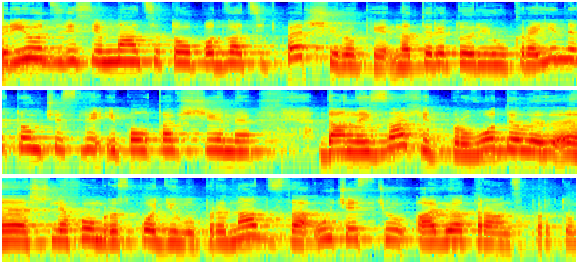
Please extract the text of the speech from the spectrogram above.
Період з 18 по 21 роки на території України, в тому числі і Полтавщини, даний захід проводили е, шляхом розподілу принад за участю авіатранспорту.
